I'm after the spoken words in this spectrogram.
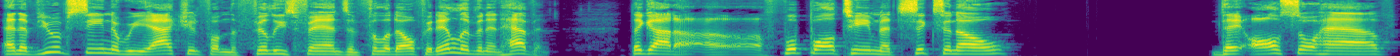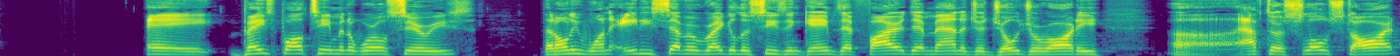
And if you have seen the reaction from the Phillies fans in Philadelphia, they're living in heaven. They got a, a football team that's 6 and 0. They also have a baseball team in the World Series that only won 87 regular season games that fired their manager, Joe Girardi, uh, after a slow start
